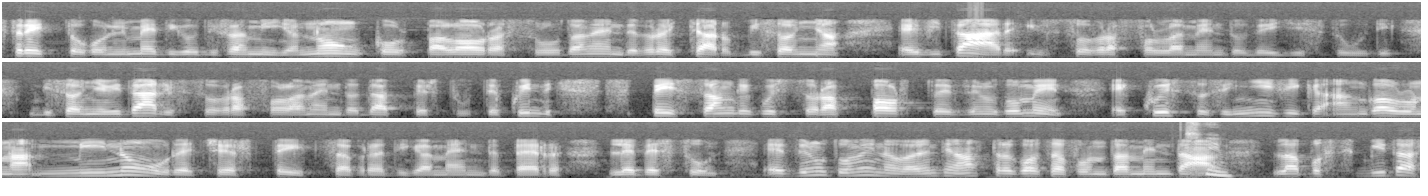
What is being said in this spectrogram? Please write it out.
stretto con il medico di famiglia, non colpa loro assolutamente, però è chiaro, bisogna evitare il sovraffollamento degli studi, bisogna evitare il sovraffollamento dappertutto e quindi spesso anche questo rapporto è venuto meno e questo significa ancora una minore certezza praticamente per le persone. È venuto meno Valentina un'altra cosa fondamentale, sì. la possibilità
